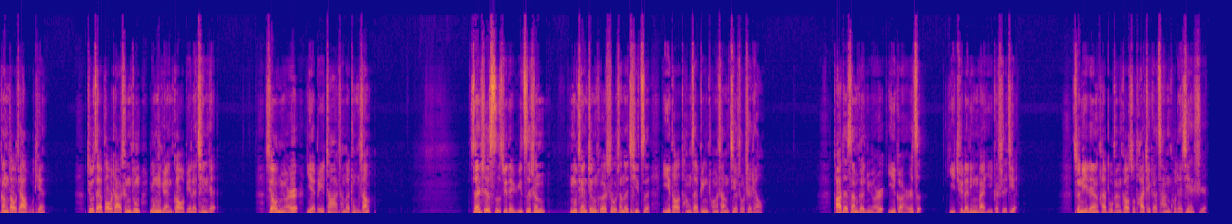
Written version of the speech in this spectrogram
刚到家五天，就在爆炸声中永远告别了亲人。小女儿也被炸成了重伤。三十四岁的余自生，目前正和受伤的妻子一道躺在病床上接受治疗。他的三个女儿，一个儿子，已去了另外一个世界。村里人还不敢告诉他这个残酷的现实，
